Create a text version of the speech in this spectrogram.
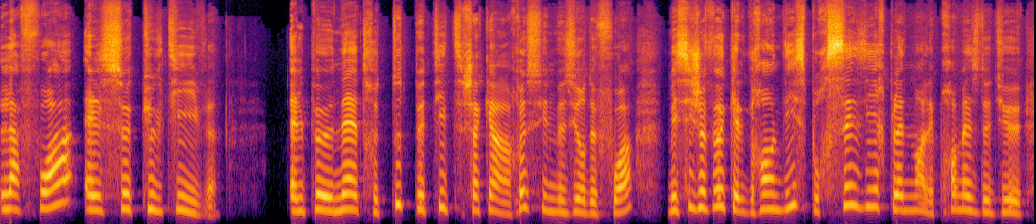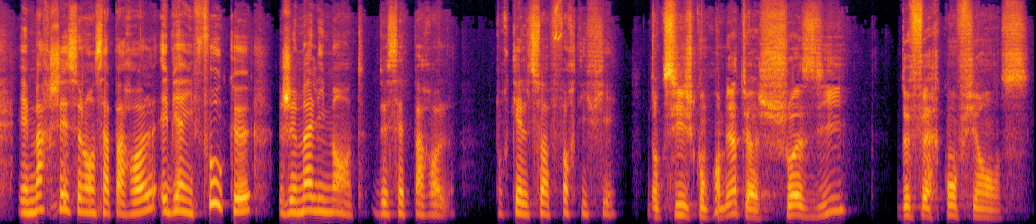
la foi, elle se cultive elle peut naître toute petite, chacun a reçu une mesure de foi, mais si je veux qu'elle grandisse pour saisir pleinement les promesses de Dieu et marcher selon sa parole, eh bien il faut que je m'alimente de cette parole pour qu'elle soit fortifiée. Donc si je comprends bien, tu as choisi de faire confiance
